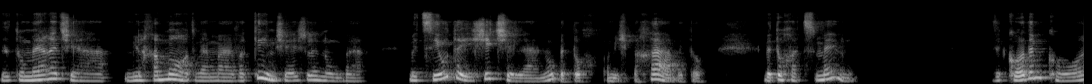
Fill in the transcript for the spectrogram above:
זאת אומרת שהמלחמות והמאבקים שיש לנו במציאות האישית שלנו, בתוך המשפחה, בתוך, בתוך עצמנו, זה קודם כל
